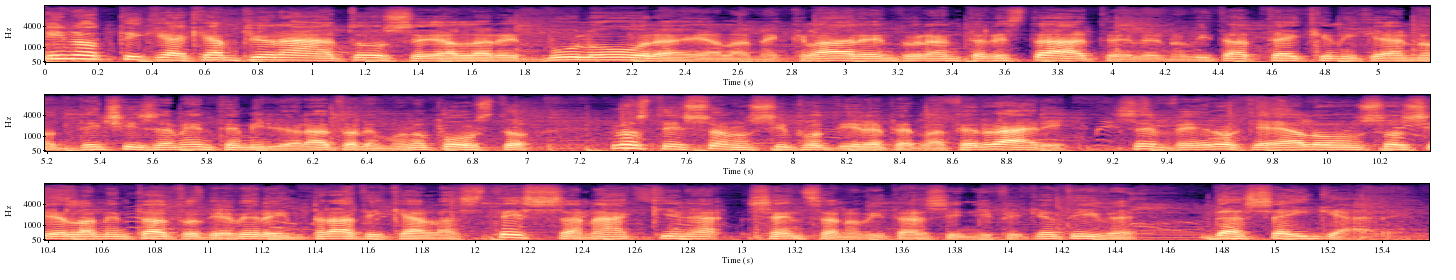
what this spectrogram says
In ottica campionato, se alla Red Bull ora e alla McLaren durante l'estate le novità tecniche hanno decisamente migliorato le monoposto, lo stesso non si può dire per la Ferrari, se è vero che Alonso si è lamentato di avere in pratica la stessa macchina senza novità significative da sei gare.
